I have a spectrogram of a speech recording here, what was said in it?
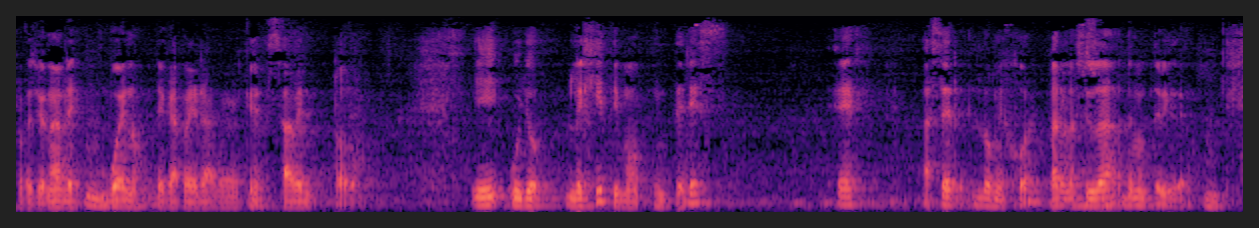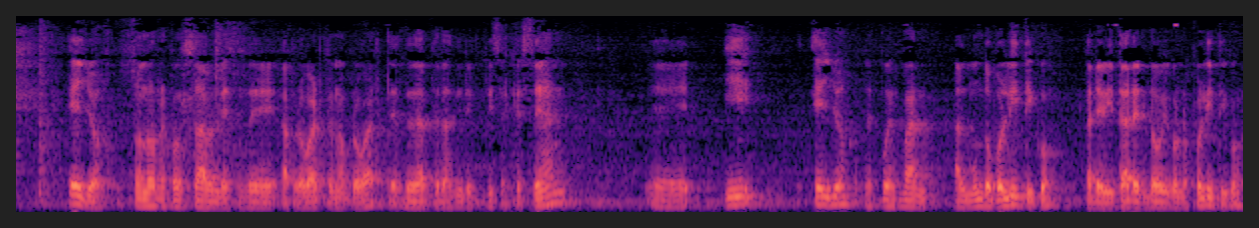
profesionales mm. buenos de carrera, que saben todo. Y cuyo legítimo interés es hacer lo mejor para la ciudad de Montevideo. Mm. Ellos son los responsables de aprobarte o no aprobarte, de darte las directrices que sean, eh, y ellos después van al mundo político para evitar el lobby con los políticos,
